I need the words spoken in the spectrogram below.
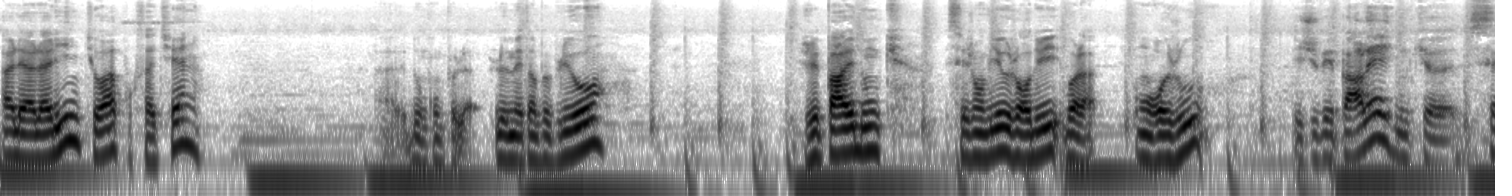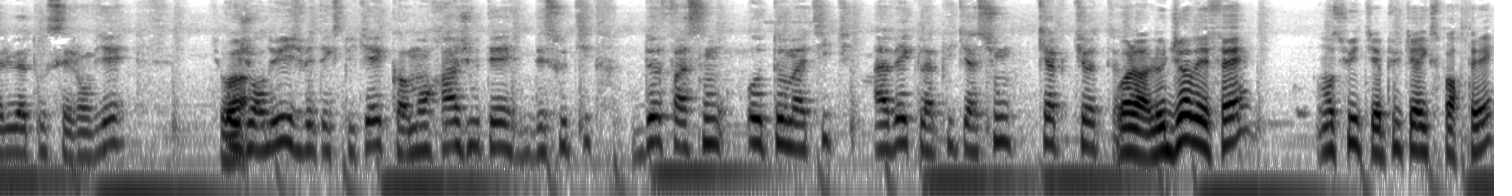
aller à la ligne, tu vois, pour que ça tienne. Euh, donc on peut le mettre un peu plus haut. Je vais parler donc, c'est janvier aujourd'hui, voilà, on rejoue. Et je vais parler, donc euh, salut à tous, c'est janvier. Aujourd'hui, je vais t'expliquer comment rajouter des sous-titres de façon automatique avec l'application CapCut. Voilà, le job est fait. Ensuite, il n'y a plus qu'à exporter.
